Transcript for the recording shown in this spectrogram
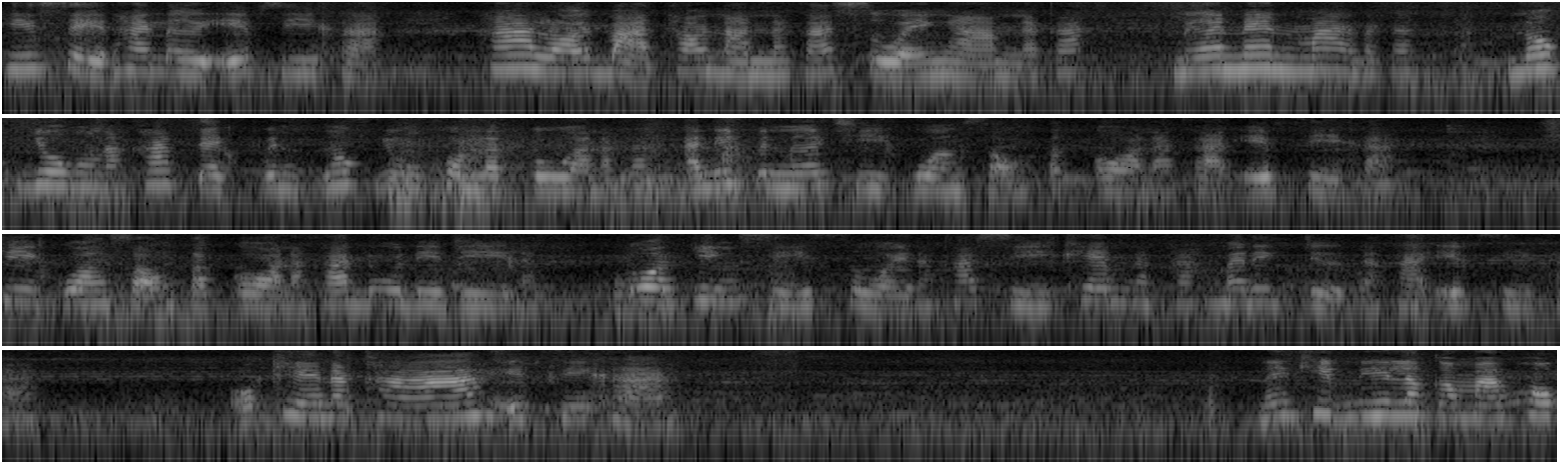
พิเศษให้เลย FC ค่ะห้าร้อยบาทเท่านั้นนะคะ สวยงามนะคะ เนื้อแน่นมากนะคะ นกยุงนะคะแต่เป็นนกยุงคนละตัวนะคะ อันนี้เป็นเนื้อชีกวงสองตะกอนะคะ FC ค่ะชีกวงสองตะกอนะคะ ดูดีๆนะ ตัวจริงสีสวยนะคะ สีเข้มนะคะ ไม่ได้จืดนะคะ FC ค่ะ โอเคนะคะ FC ค่ะ ในคลิปนี้เราก็มาพบ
